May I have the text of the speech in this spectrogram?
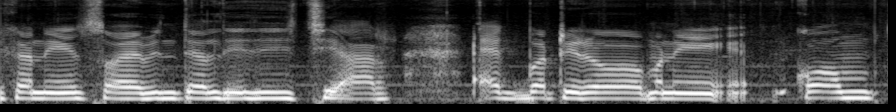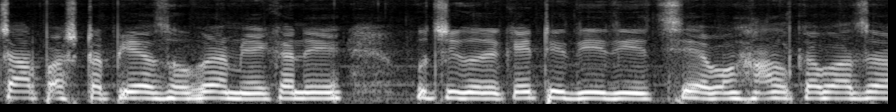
এখানে সয়াবিন তেল দিয়ে দিয়েছি। আর এক বাটিরও মানে কম চার পাঁচটা পেঁয়াজ হবে আমি এখানে কুচি করে কেটে দিয়ে দিয়েছি এবং হালকা ভাজা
